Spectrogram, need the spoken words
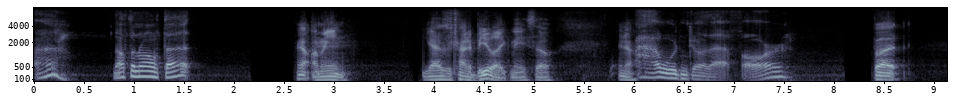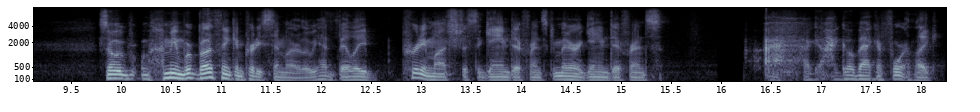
ah, nothing wrong with that Yeah, I mean, you guys are trying to be like me, so you know. i wouldn't go that far But so I mean, we're both thinking pretty similarly. We had Billy pretty much just a game difference, Committer a game difference. I, I, I go back and forth. Like,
